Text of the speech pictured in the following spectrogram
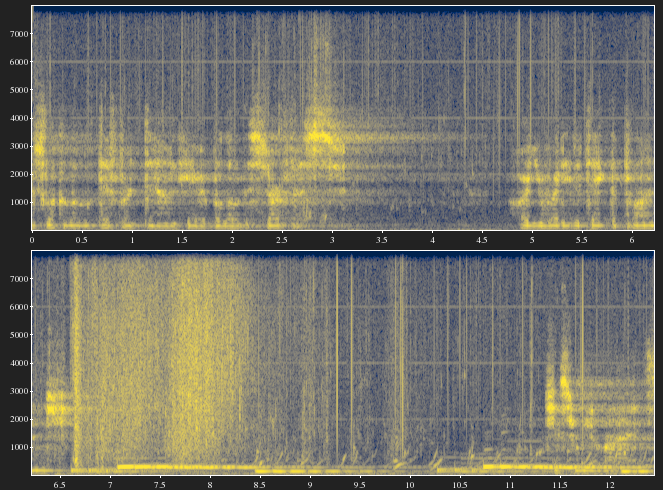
Things look a little different down here below the surface. Are you ready to take the plunge? Just realize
